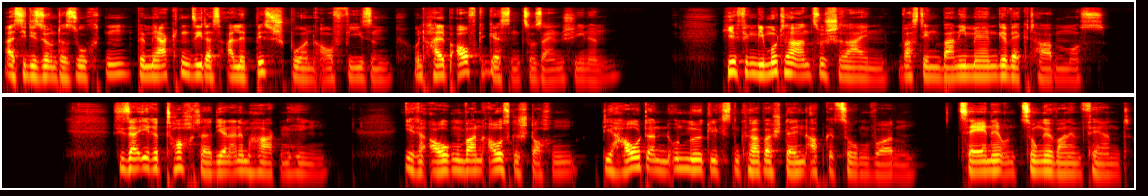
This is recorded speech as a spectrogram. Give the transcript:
Als sie diese untersuchten, bemerkten sie, dass alle Bissspuren aufwiesen und halb aufgegessen zu sein schienen. Hier fing die Mutter an zu schreien, was den Bunnyman geweckt haben muss. Sie sah ihre Tochter, die an einem Haken hing. Ihre Augen waren ausgestochen die Haut an den unmöglichsten Körperstellen abgezogen worden. Zähne und Zunge waren entfernt,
